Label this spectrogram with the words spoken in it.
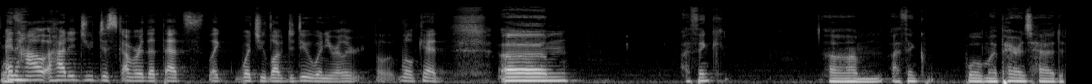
Well, and how, how did you discover that that's like what you loved to do when you were a little kid? Um, I think, um, I think. Well, my parents had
